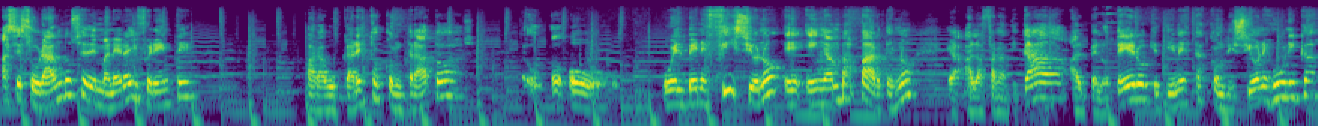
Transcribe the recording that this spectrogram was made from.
asesorándose de manera diferente para buscar estos contratos o, el beneficio, ¿no? En, en, ambas partes, ¿no? A la fanaticada, al pelotero que tiene estas condiciones únicas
